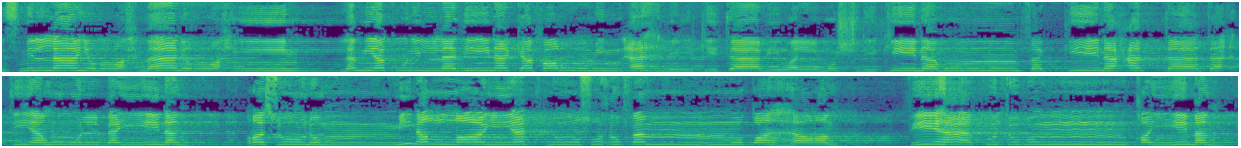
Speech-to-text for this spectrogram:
بسم الله الرحمن الرحيم. لم يكن الذين كفروا من أهل الكتاب والمشركين منفكين حتى تأتيهم البينة. رسول من الله يتلو صحفا مطهرة فيها كتب قيمة.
